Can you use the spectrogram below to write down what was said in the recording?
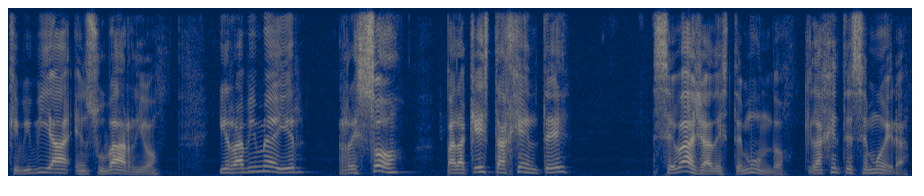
que vivía en su barrio. Y Rabbi Meir rezó para que esta gente se vaya de este mundo, que la gente se muera.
